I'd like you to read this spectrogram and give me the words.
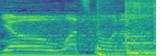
Yo, what's going on?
